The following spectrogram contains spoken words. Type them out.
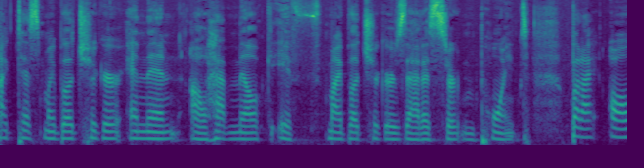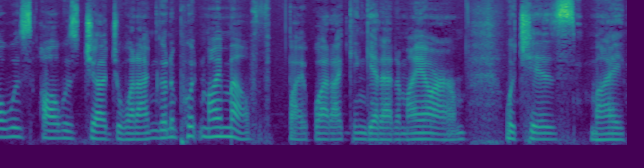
I test my blood sugar and then I'll have milk if my blood sugar is at a certain point. But I always, always judge what I'm going to put in my mouth by what I can get out of my arm, which is my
